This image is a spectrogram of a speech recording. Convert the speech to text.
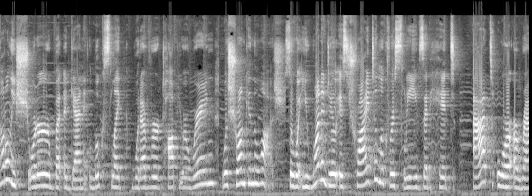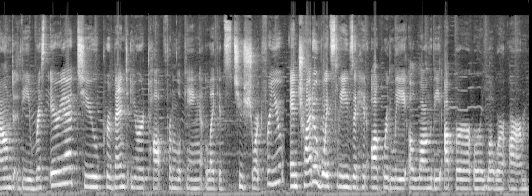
Not only shorter, but again, it looks like whatever top you are wearing was shrunk in the wash. So what you wanna do is try to look for sleeves that hit at or around the wrist area to prevent your top from looking like it's too short for you. And try to avoid sleeves that hit awkwardly along the upper or lower arm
